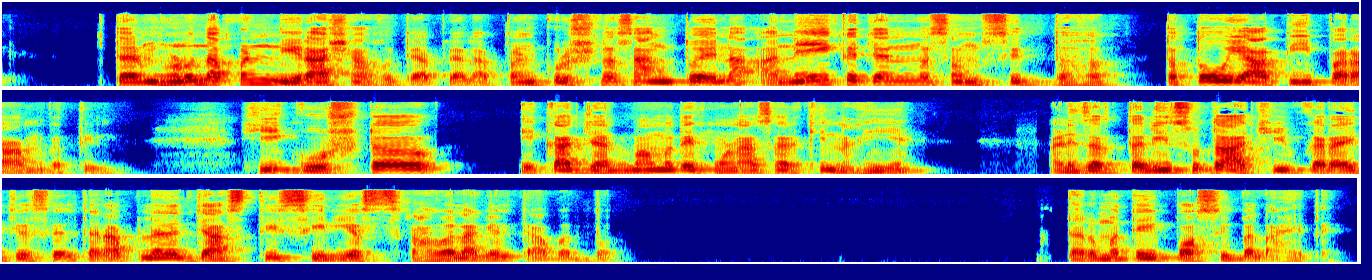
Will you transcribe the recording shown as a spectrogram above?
तर म्हणून आपण निराशा होते आपल्याला. पण कृष्ण सांगतोय ना अनेक जन्म संसिद्ध ततो याती पराम गती ही गोष्ट एका जन्मामध्ये होण्यासारखी नाही आहे आणि जर तरी सुद्धा अचीव करायची असेल तर आपल्याला जास्ती सिरियस राहावं लागेल त्याबद्दल. तर मग ते पॉसिबल आहे ते.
